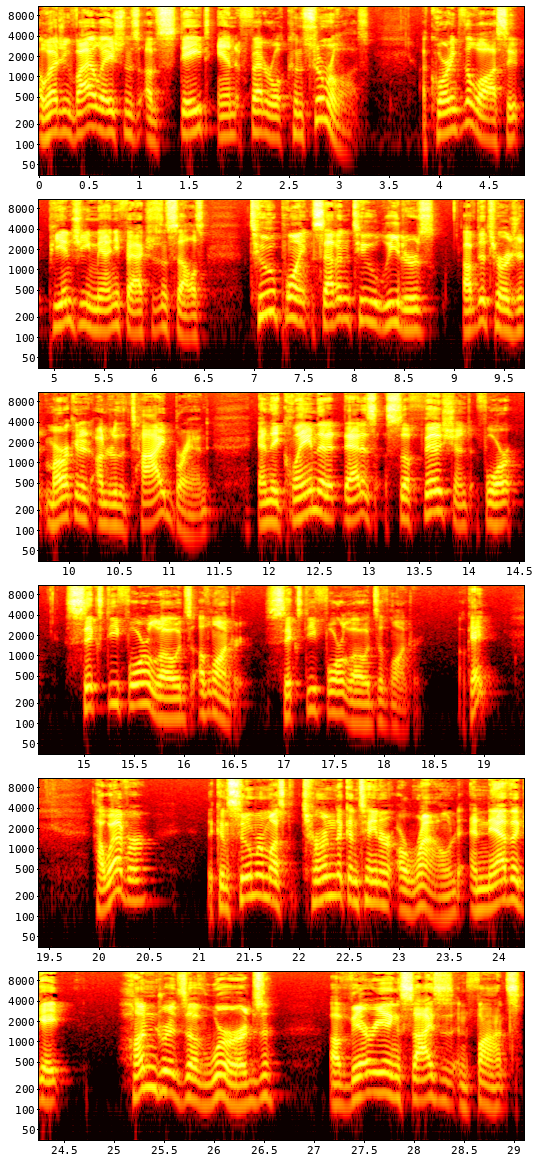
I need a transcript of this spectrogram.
alleging violations of state and federal consumer laws. According to the lawsuit, P&G manufactures and sells 2.72 liters of detergent marketed under the Tide brand, and they claim that it, that is sufficient for 64 loads of laundry. 64 loads of laundry. Okay? However, the consumer must turn the container around and navigate hundreds of words of varying sizes and fonts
